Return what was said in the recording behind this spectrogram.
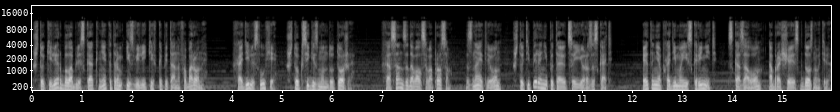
что Киллер была близка к некоторым из великих капитанов обороны – Ходили слухи, что к Сигизмунду тоже. Хасан задавался вопросом, знает ли он, что теперь они пытаются ее разыскать. «Это необходимо искоренить», — сказал он, обращаясь к дознавателю.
